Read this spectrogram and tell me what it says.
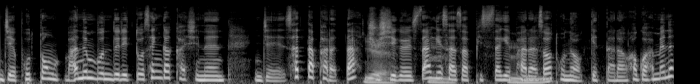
이제 보통 많은 분들이 또 생각하시는 이제 샀다 팔았다. 예. 주식을 싸게 음. 사서 비싸게 음. 팔아서 돈을 얻겠다라고 하고 하면은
